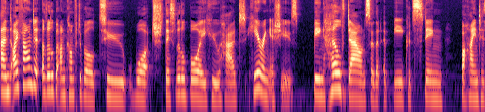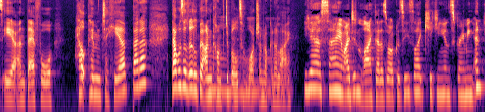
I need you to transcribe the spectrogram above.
and I found it a little bit uncomfortable to watch this little boy who had hearing issues being held down so that a bee could sting behind his ear and therefore help him to hear better. That was a little bit uncomfortable to watch. I'm not going to lie. Yeah, same. I didn't like that as well because he's like kicking and screaming. And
